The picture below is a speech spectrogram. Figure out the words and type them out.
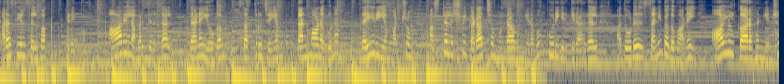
அரசியல் செல்வாக்கு கிடைக்கும். ஆறில் அமர்ந்திருந்தால் தன யோகம் சத்ரு ஜெயம் தன்மான குணம் தைரியம் மற்றும் அஷ்டலட்சுமி கடாட்சம் உண்டாகும் எனவும் கூறியிருக்கிறார்கள். அதோடு சனி பகவானை ஆயுள் காரகன் என்று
